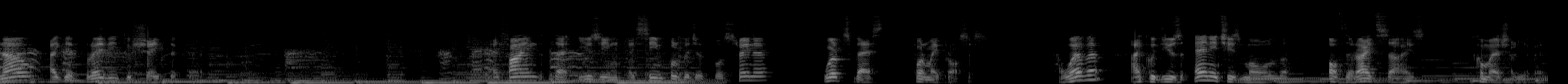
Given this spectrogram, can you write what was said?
Now I get ready to shape the curd. I find that using a simple vegetable strainer works best for my process. However, I could use any cheese mold of the right size commercially available.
